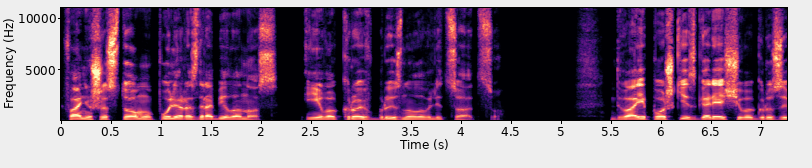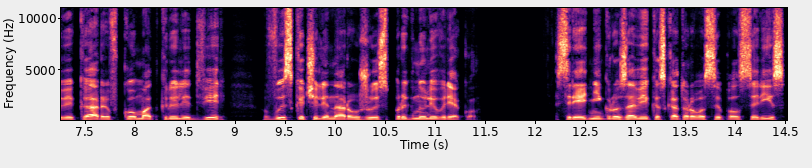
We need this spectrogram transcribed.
Фаню шестому пуля раздробила нос, и его кровь брызнула в лицо отцу. Два епошки из горящего грузовика рывком открыли дверь, выскочили наружу и спрыгнули в реку. Средний грузовик, из которого сыпался рис,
